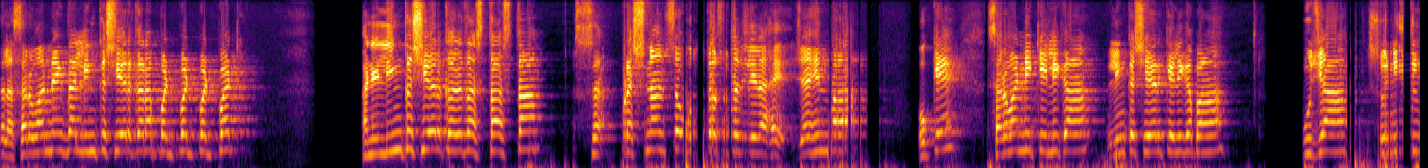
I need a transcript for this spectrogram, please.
चला सर्वांना एकदा लिंक शेअर करा पटपट पटपट. आणि लिंक शेअर करत असता असता प्रश्नांचं उत्तर सुद्धा दिलेलं आहे. जय हिंद बाळा. ओके? सर्वांनी केली का? लिंक शेअर केली का बघा पूजा सुनील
